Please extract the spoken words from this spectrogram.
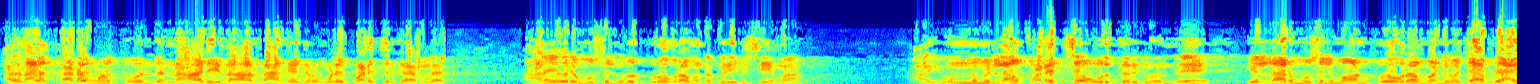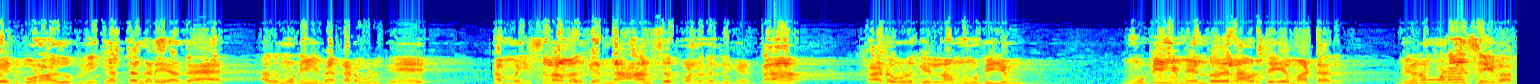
அதனால கடவுளுக்கு வந்து நாடினால் நாங்க கேட்கிற உங்களை படைச்சிருக்காருல அனைவரும் முஸ்லீம் ஒரு புரோகிராம் என்ற பெரிய விஷயமா? ஒண்ணும் இல்லாம படைச்ச ஒருத்தருக்கு வந்து எல்லாரும் முஸ்லிமான்னு ப்ரோக்ராம் பண்ணி வச்சு அப்படி ஆயிட்டு போறோம் அது பெரிய கஷ்டம் கிடையாது. அது முடியுமே கடவுளுக்கு. நம்ம இஸ்லாம் அதுக்கு என்ன ஆன்சர் பண்ணதுன்னு கேட்டா கடவுளுக்கு எல்லாம் முடியும். முடியும் என்பதெல்லாம் அவர் செய்ய மாட்டார். விரும்பினே செய்வார்.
